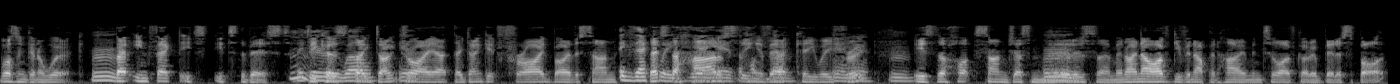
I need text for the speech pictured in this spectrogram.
wasn't going to work, Mm. but in fact it's it's the best They do because really well, they don't yeah. dry out, they don't get fried by the sun. Exactly, That's the yeah, yeah, hardest the thing about sun. kiwi Yeah, fruit yeah. Mm. is the hot sun just murders them. And I know I've given up at home until I've got a better spot.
